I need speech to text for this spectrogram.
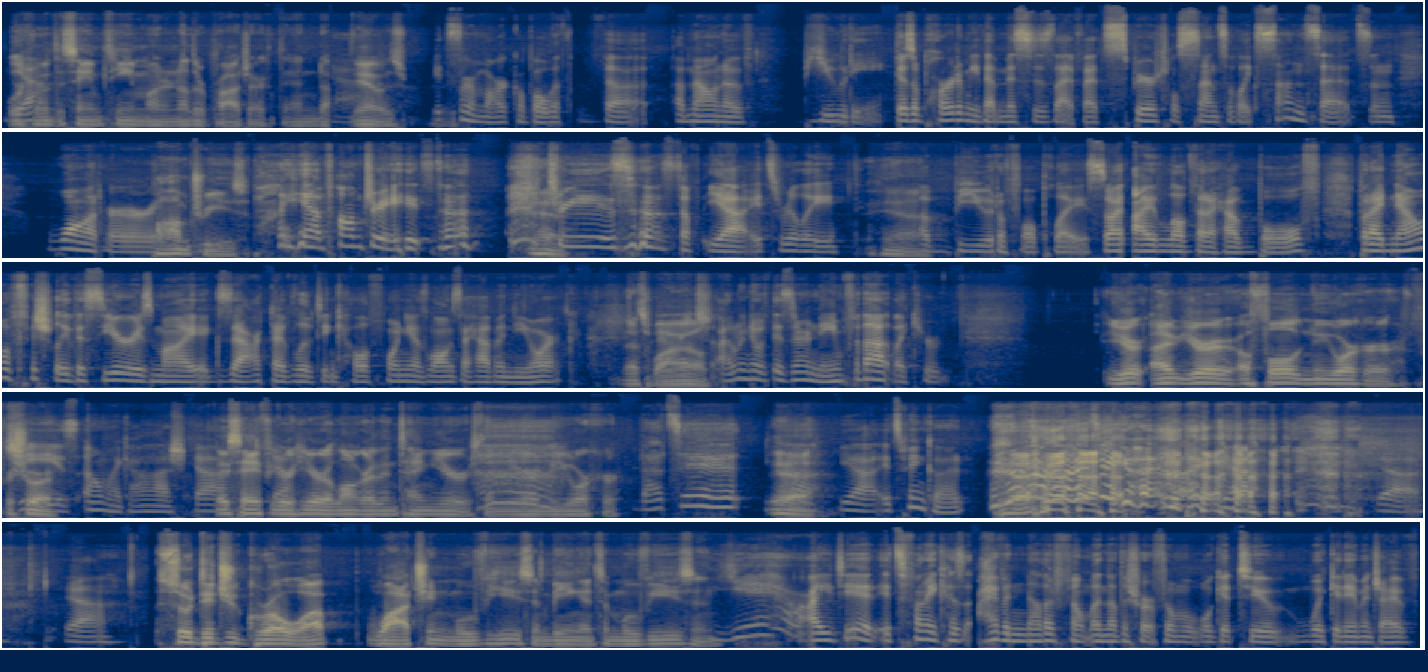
working Yeah. with the same team on another project. And uh, yeah, Yeah. it was. It's remarkable with the amount of beauty. There's a part of me that misses that that spiritual sense of like sunsets and water, Palm and- trees. yeah, palm trees, trees, stuff. Yeah, it's really Yeah. a beautiful place. So I, I love that I have both. But I now officially this year is my exact. I've lived in California as long as I have in New York. That's I reached- wild. I don't know. Is there a name for that? Like you're, You're uh, you're a full New Yorker for sure. geez, oh my gosh, yeah. They say if you're here longer than ten years, then you're a New Yorker. That's it. Yeah. Yeah. Yeah. It's been good. it's been good. Like, yeah. Yeah. Yeah. So did you grow up watching movies and being into movies and Yeah, I did. It's funny because I have another film, another short film that we'll get to, Wicked Image. I have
